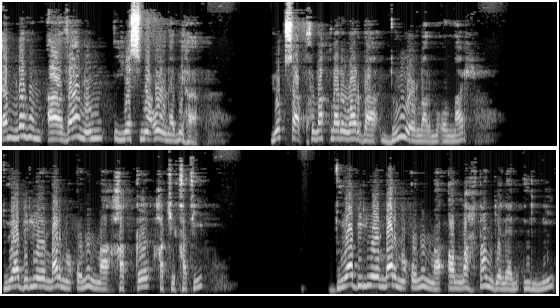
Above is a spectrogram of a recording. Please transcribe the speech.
Em lehum azanun yesme'une biha. Yoksa kulakları var da duyuyorlar mı onlar? Duyabiliyorlar mı onunla hakkı, hakikati? Duyabiliyorlar mı onunla Allah'tan gelen ilmi?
